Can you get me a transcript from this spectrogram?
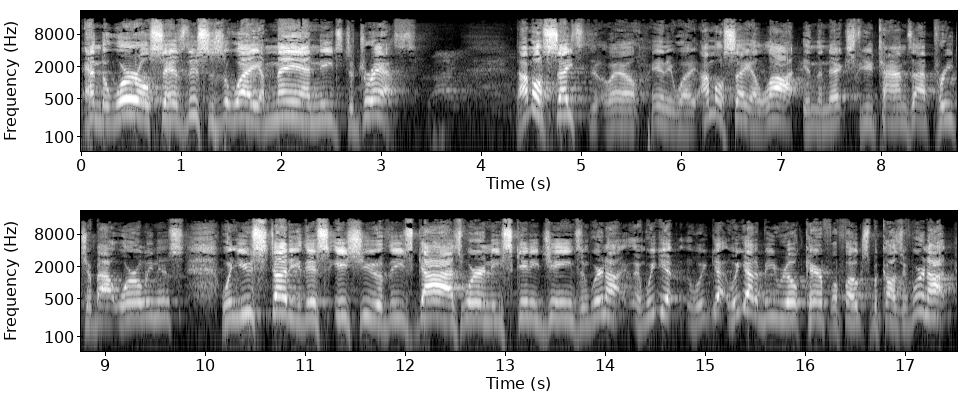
and the world says this is the way a man needs to dress. I'm going to say, well, anyway, I'm going to say a lot in the next few times I preach about worldliness. When you study this issue of these guys wearing these skinny jeans, and we're not, and we get, we got, we got to be real careful, folks, because if we're not,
